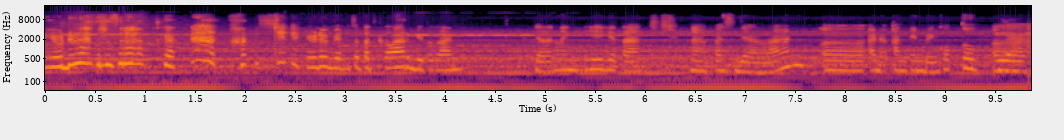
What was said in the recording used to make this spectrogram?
Ya udahlah terserah. Ya udah biar cepet kelar gitu kan. Jalan lagi kita. Nah pas jalan uh, ada kantin Bangkok tuh uh, yeah.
